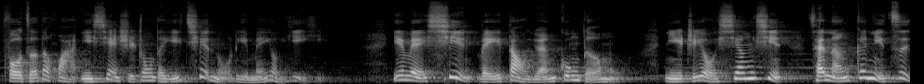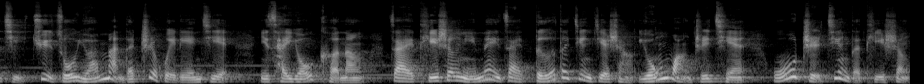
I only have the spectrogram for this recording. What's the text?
否则的话，你现实中的一切努力没有意义。因为信为道源功德母，你只有相信，才能跟你自己具足圆满的智慧连接，你才有可能在提升你内在德的境界上勇往直前、无止境的提升。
